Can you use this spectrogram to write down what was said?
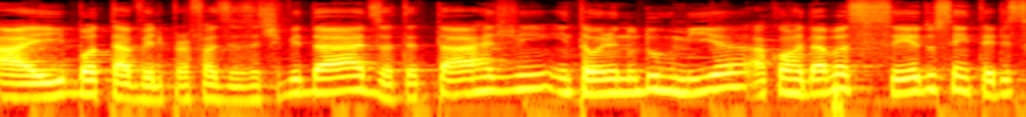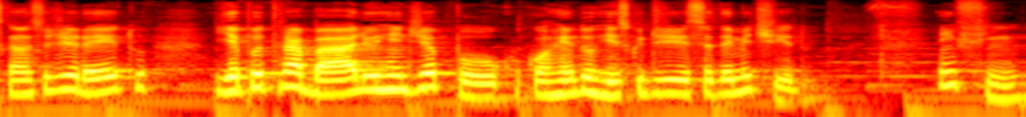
Aí botava ele para fazer as atividades até tarde, então ele não dormia, acordava cedo sem ter descanso direito, ia pro trabalho e rendia pouco, correndo o risco de ser demitido. Enfim,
